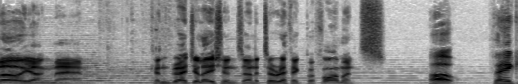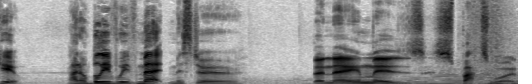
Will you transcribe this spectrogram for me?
Hello, young man. Congratulations on a terrific performance. Oh, thank you. I don't believe we've met, Mr... The name is Spotswood.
